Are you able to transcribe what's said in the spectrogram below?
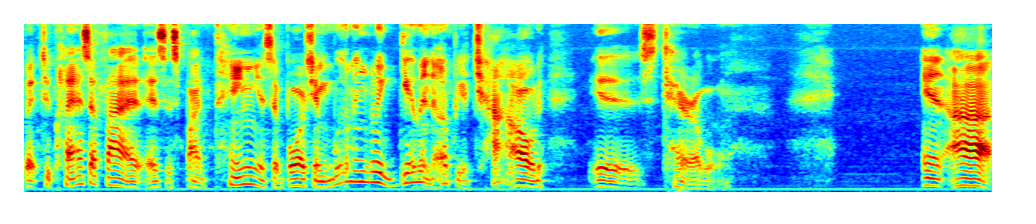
But to classify it as a spontaneous abortion, willingly giving up your child, is terrible. And I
